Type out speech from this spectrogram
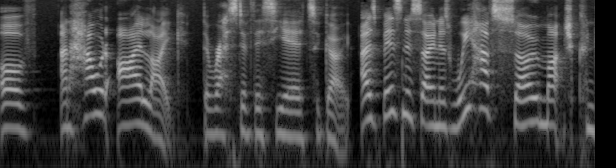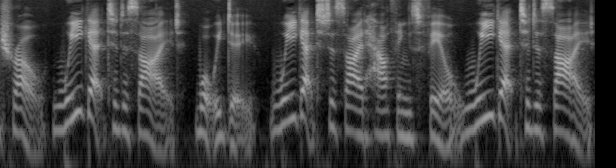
of and how would I like the rest of this year to go? As business owners, we have so much control. We get to decide what we do, we get to decide how things feel, we get to decide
